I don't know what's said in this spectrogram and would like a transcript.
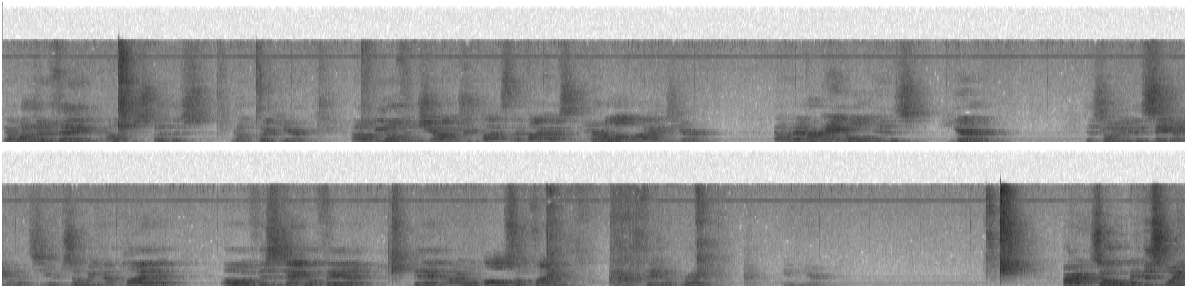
Now, one other thing, and I'll just put this real quick here. Uh, we know from geometry class that if I have some parallel lines here, that whatever angle is here is going to be the same angle that's here. So we can apply that, oh, if this is angle theta, then I will also find angle theta right in here. All right, so at this point,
